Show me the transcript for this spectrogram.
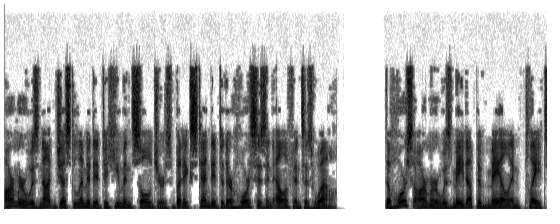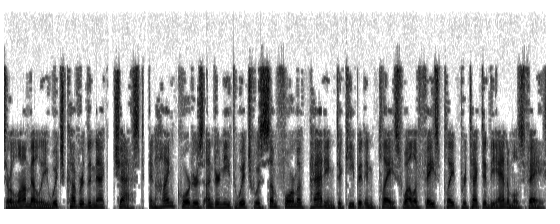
Armor was not just limited to human soldiers but extended to their horses and elephants as well. The horse armor was made up of mail and plates or lamelli which covered the neck, chest, and hindquarters underneath which was some form of padding to keep it in place while a faceplate protected the animal's face.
